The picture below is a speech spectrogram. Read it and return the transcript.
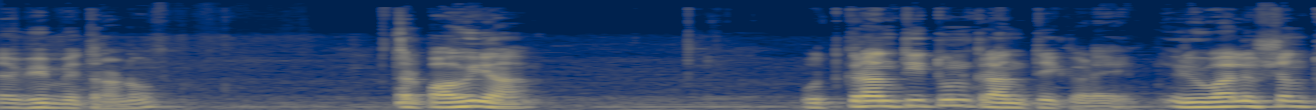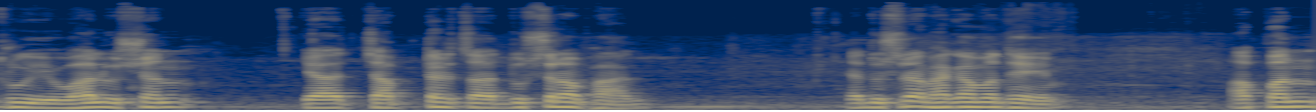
जय भीम मित्रांनो तर पाहूया. उत्क्रांतीतून क्रांतीकडे. रिव्हॉल्युशन थ्रू इव्हॉल्युशन या चॅप्टरचा दुसरा भाग. या दुसऱ्या भागामध्ये आपण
